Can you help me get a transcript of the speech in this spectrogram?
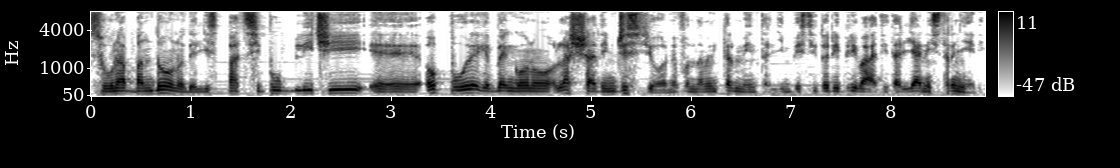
su un abbandono degli spazi pubblici eh, oppure che vengono lasciati in gestione fondamentalmente agli investitori privati italiani e stranieri,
